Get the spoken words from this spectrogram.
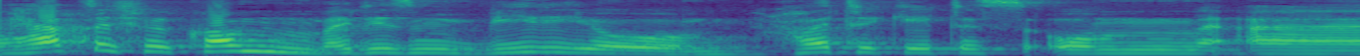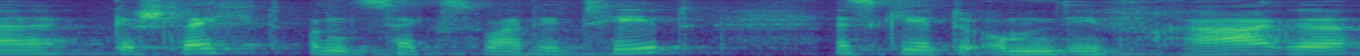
herzlich willkommen bei diesem Video. Heute geht es um äh, Geschlecht und Sexualität. Es geht um die Frage,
